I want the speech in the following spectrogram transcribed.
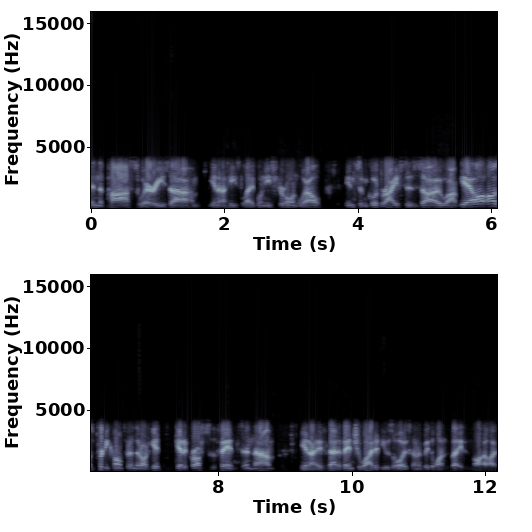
in the past where he's um, you know he's led when he's drawn well in some good races. So um, yeah, I, I was pretty confident that I'd get get across to the fence, and um, you know if that eventuated, he was always going to be the one to beat in my eyes.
